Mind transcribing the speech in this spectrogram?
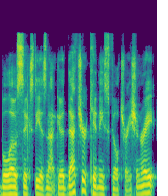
below 60 is not good. That's your kidney's filtration rate.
